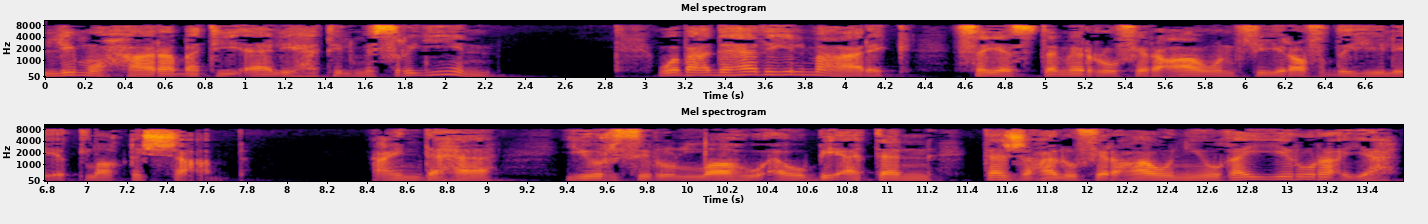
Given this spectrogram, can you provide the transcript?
لمحاربة آلهة المصريين. وبعد هذه المعارك سيستمر فرعون في رفضه لإطلاق الشعب. عندها يرسل الله أوبئة تجعل فرعون يغير رأيه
